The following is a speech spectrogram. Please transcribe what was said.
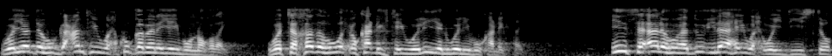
wa yadahu gacantii wax ku qabanayey buu noqday. Watakhadahu wuxuu ka dhigtay weliyan weli buu ka dhigtay. In sa'alahu hadduu ilaahay wax weydiisto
